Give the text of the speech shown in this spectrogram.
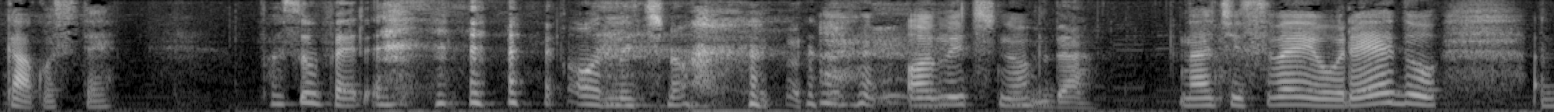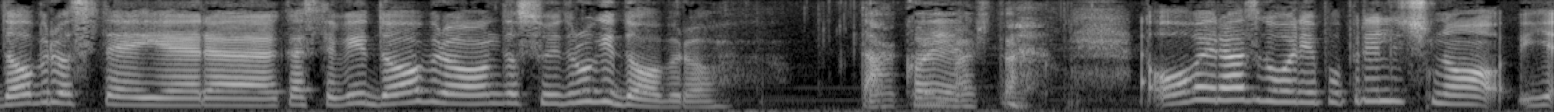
Kako ste? Pa super. Odlično. Odlično. Da. Znači sve je u redu. Dobro ste jer eh, kad ste vi dobro, onda su i drugi dobro. Tako je. Baš tako. Ovaj razgovor je poprilično je-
